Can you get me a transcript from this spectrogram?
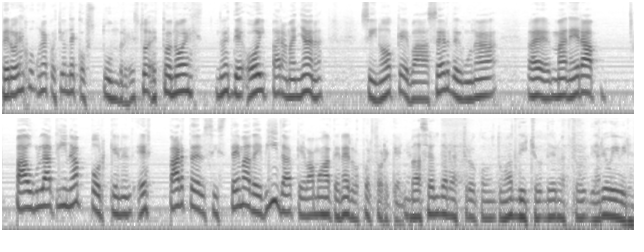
Pero es una cuestión de costumbre. Esto, esto no, es, no es de hoy para mañana, sino que va a ser de una eh, manera paulatina porque es parte del sistema de vida que vamos a tener los puertorriqueños. Va a ser de nuestro, como tú me has dicho, de nuestro diario vivir.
